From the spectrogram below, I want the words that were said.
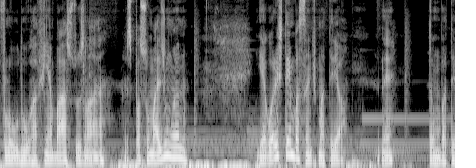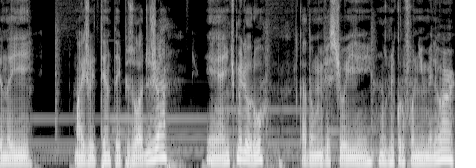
flow do Rafinha Bastos lá, já se passou mais de um ano. E agora a gente tem bastante material, né? Estamos batendo aí mais de 80 episódios já. É, a gente melhorou, cada um investiu aí uns microfoninhos melhor,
